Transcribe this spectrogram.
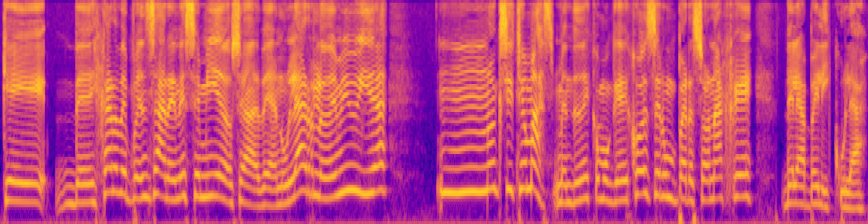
que de dejar de pensar en ese miedo, o sea, de anularlo de mi vida, mm, no existió más, ¿me entendés? Como que dejó de ser un personaje de la película.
